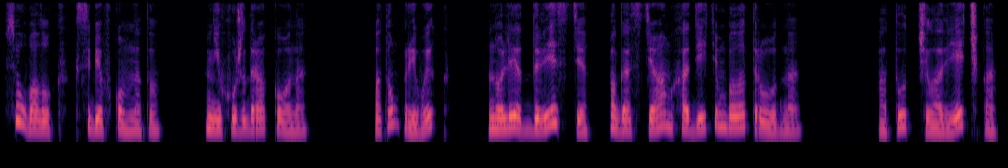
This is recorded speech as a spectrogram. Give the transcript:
Все уволок к себе в комнату. Не хуже дракона. Потом привык, но лет двести по гостям ходить им было трудно. А тут человечка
